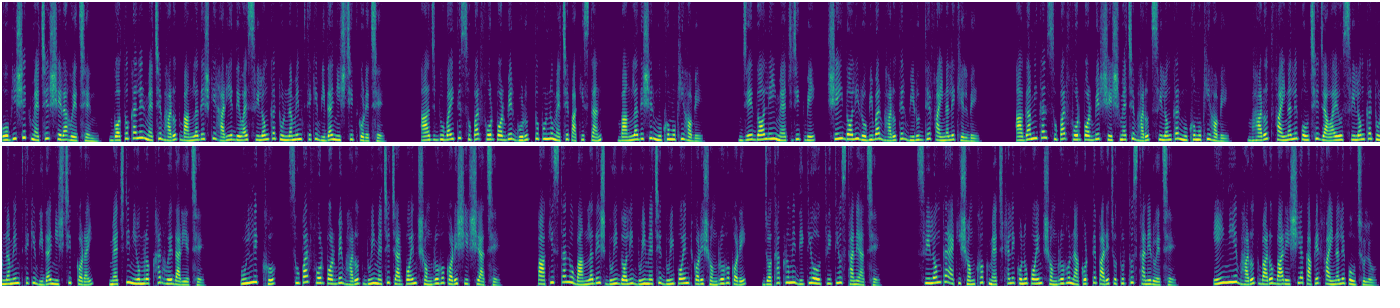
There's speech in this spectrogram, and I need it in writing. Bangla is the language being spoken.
অভিষেক ম্যাচের সেরা হয়েছেন। গতকালের ম্যাচে ভারত বাংলাদেশকে হারিয়ে দেওয়ায় শ্রীলঙ্কা টুর্নামেন্ট থেকে বিদায় নিশ্চিত করেছে। আজ দুবাইতে সুপার ফোর পর্বের গুরুত্বপূর্ণ ম্যাচে পাকিস্তান বাংলাদেশের মুখোমুখি হবে। যে দল এই ম্যাচ জিতবে, সেই দলই রবিবার ভারতের বিরুদ্ধে ফাইনালে খেলবে। আগামীকাল সুপার ফোর পর্বের শেষ ম্যাচে ভারত শ্রীলঙ্কার মুখোমুখি হবে। ভারত ফাইনালে পৌঁছে যাওয়ায়ও শ্রীলঙ্কা টুর্নামেন্ট থেকে বিদায় নিশ্চিত করাই ম্যাচটি নিয়মরক্ষার হয়ে দাঁড়িয়েছে। উল্লেখ্য, সুপার ফোর পর্বে ভারত দুই ম্যাচে চার পয়েন্ট সংগ্রহ করে শীর্ষে আছে। পাকিস্তান ও বাংলাদেশ দুই দলই দুই ম্যাচে দুই পয়েন্ট করে সংগ্রহ করে যথাক্রমে দ্বিতীয় ও তৃতীয় স্থানে আছে। শ্রীলঙ্কা একই সংখ্যক ম্যাচ খেলে কোনো পয়েন্ট সংগ্রহ না করতে পারে চতুর্থ স্থানে রয়েছে। এই নিয়ে ভারত বারো বার এশিয়া কাপের ফাইনালে পৌঁছল।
